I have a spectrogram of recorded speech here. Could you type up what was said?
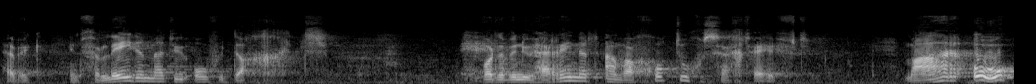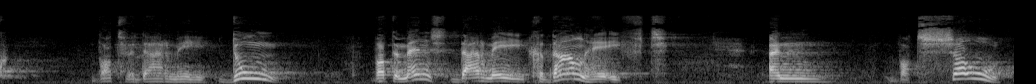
heb ik in het verleden met u overdacht. Worden we nu herinnerd aan wat God toegezegd heeft. Maar ook wat we daarmee doen. wat de mens daarmee gedaan heeft. En wat Saul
